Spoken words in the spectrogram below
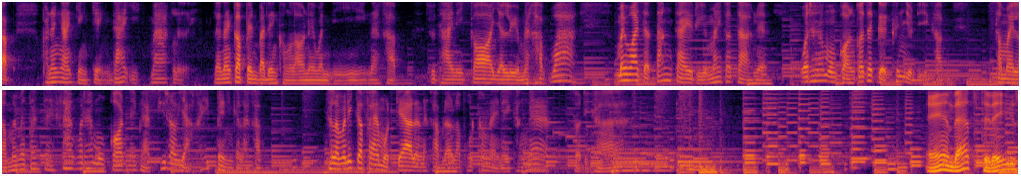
กับ พนักงานเก่งๆ ได้อีกมากเลย และนั่นก็เป็นประเด็นของเราในวันนี้นะครับ สุดท้ายนี้ก็อย่าลืมนะครับว่า ไม่ว่าจะตั้งใจหรือไม่ก็ตามเนี่ยวัฒนธรรมองค์กรก็จะเกิดขึ้นอยู่ดีครับทำไมเราไม่มาตั้งใจสร้างวัฒนธรรมองค์กรในแบบที่เราอยากให้เป็นกันล่ะครับถ้าเราวันนี้กาแฟหมดแก้วแล้วนะครับ แล้วเราพบกันใหม่ในครั้งหน้า สวัสดีครับ And that's today's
